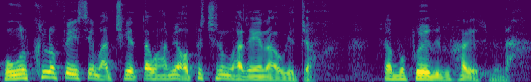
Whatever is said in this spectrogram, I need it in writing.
공을 클럽 페이스에 맞추겠다고 하면 엎혀 치는 과정에 나오겠죠. 자, 한번 보여드리도록 하겠습니다.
